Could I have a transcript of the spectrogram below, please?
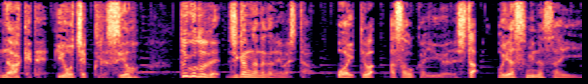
なわけで要チェックですよ。ということで時間がなくなりました。お相手は浅岡優也でした。おやすみなさい。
